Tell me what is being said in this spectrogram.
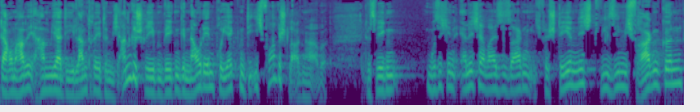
darum haben ja die Landräte mich angeschrieben, wegen genau den Projekten, die ich vorgeschlagen habe. Deswegen muss ich Ihnen ehrlicherweise sagen, ich verstehe nicht, wie Sie mich fragen können,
